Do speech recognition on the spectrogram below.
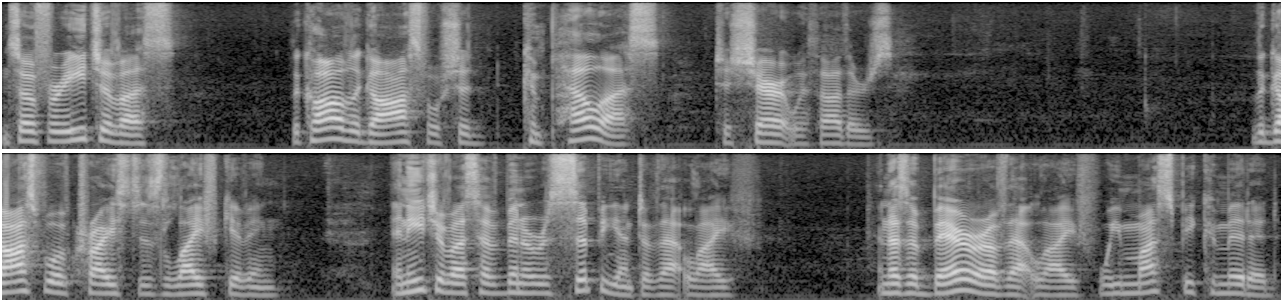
And so, for each of us, the call of the gospel should compel us to share it with others. The gospel of Christ is life giving And each of us have been a recipient of that life. And as a bearer of that life, we must be committed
